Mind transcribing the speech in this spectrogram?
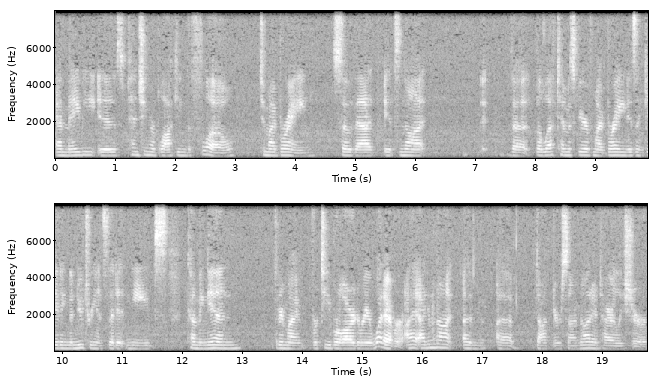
and maybe is pinching or blocking the flow to my brain so that it's not the the left hemisphere of my brain isn't getting the nutrients that it needs coming in through my vertebral artery or whatever. I, I'm not a, a doctor, so I'm not entirely sure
